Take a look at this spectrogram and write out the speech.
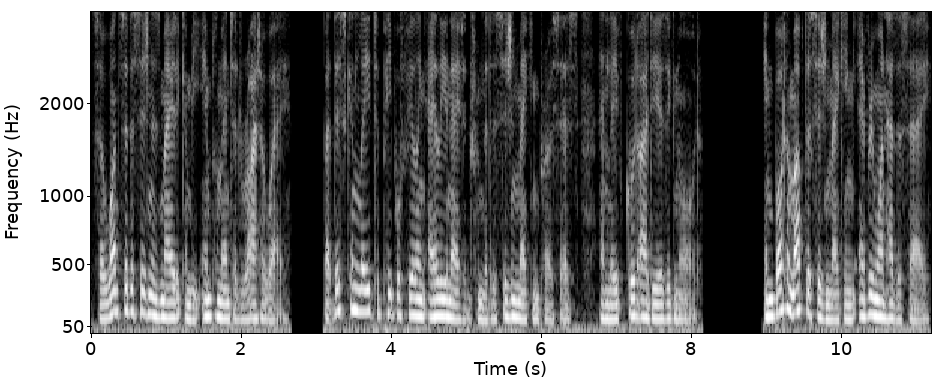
so once a decision is made it can be implemented right away. But this can lead to people feeling alienated from the decision making process and leave good ideas ignored. In bottom-up decision making, everyone has a say.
